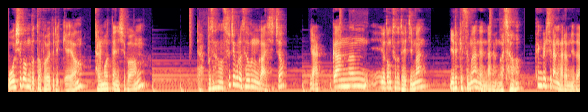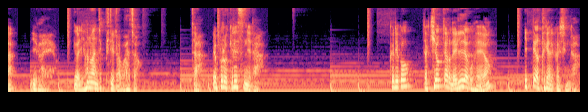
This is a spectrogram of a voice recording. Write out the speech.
50원부터 보여드릴게요. 잘못된 시범. 자 무슨 항상 수직으로 세우는 거 아시죠? 약간은 요동쳐도 되지만 이렇게 쓰면 안 된다는 거죠. 펜글씨랑 다릅니다. 이거예요. 이걸 현완직 필이라고 하죠. 자 옆으로 이렇게 했습니다. 그리고 자 기역자로 내리려고 해요. 이때 어떻게 할 것인가?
